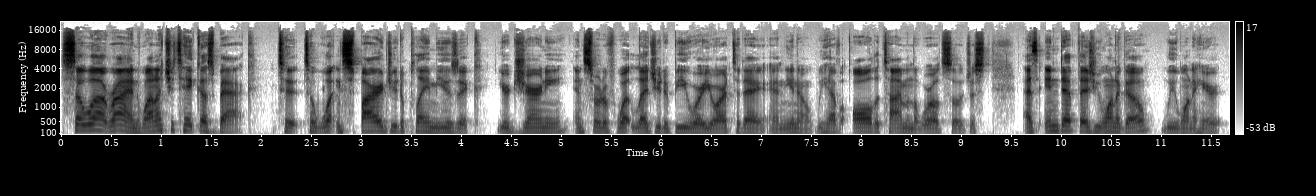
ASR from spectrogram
So uh, Ryan, why don't you take us back to, to what inspired you to play music, your journey, and sort of what led you to be where you are today. And, you know, we have all the time in the world. So just as in depth as you want to go, we want to hear it.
